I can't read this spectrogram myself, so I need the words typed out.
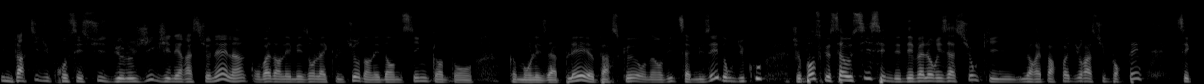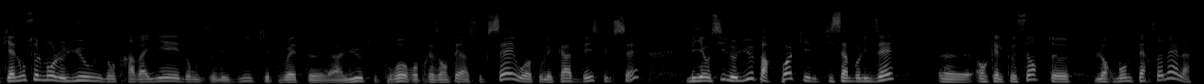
une partie du processus biologique générationnel hein, qu'on va dans les maisons de la culture, dans les dancing, quand on, comme on les appelait, parce qu'on a envie de s'amuser. Donc du coup, je pense que ça aussi, c'est une des dévalorisations qui leur est parfois dur à supporter. C'est qu'il y a non seulement le lieu où ils ont travaillé, donc je l'ai dit, qui pouvait être un lieu qui pourrait représenter un succès, ou en tous les cas des succès, mais il y a aussi le lieu parfois qui, symbolisait euh, en quelque sorte euh, leur monde personnel.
